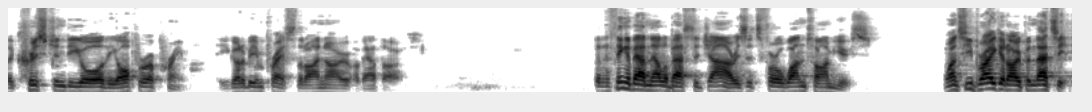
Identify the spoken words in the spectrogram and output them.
the Christian Dior, the Opera Prima. You've got to be impressed that I know about those. But the thing about an alabaster jar is it's for a one time use. Once you break it open, that's it.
